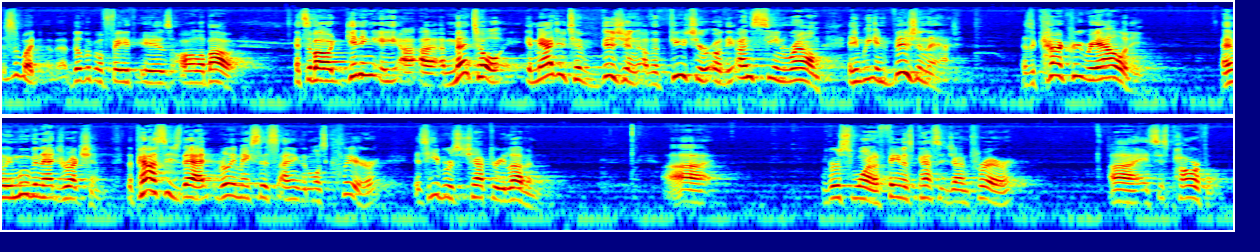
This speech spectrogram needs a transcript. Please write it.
this is what biblical faith is all about. It's about getting a, a, a, mental, imaginative vision of the future or the unseen realm. And we envision that as a concrete reality. And we move in that direction. The passage that really makes this, I think, the most clear is Hebrews chapter 11. Uh, verse 1, a famous passage on prayer. Uh, it's just powerful.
